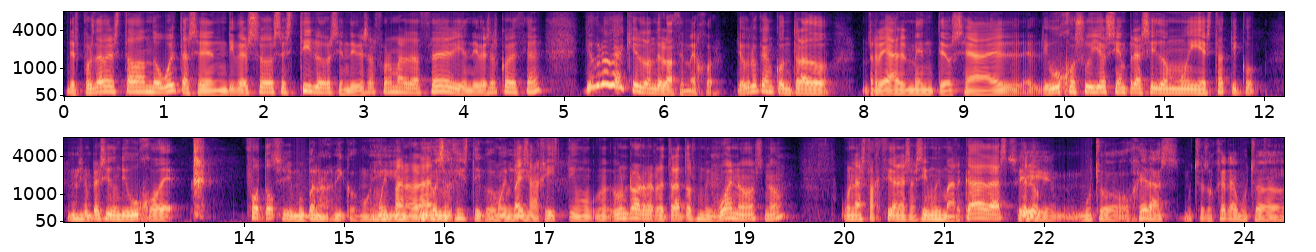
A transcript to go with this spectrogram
después de haber estado dando vueltas en diversos estilos y en diversas formas de hacer y en diversas colecciones, yo creo que aquí es donde lo hace mejor. Yo creo que ha encontrado realmente, o sea, el, el dibujo suyo siempre ha sido muy estático, siempre ha sido un dibujo de foto Sí, muy panorámico, muy, muy panorámico, muy paisajístico. muy, paisajístico, muy- unos retratos muy buenos, ¿no? Unas facciones así muy marcadas, Sí, pero, mucho ojeras, muchas ojeras, mucha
